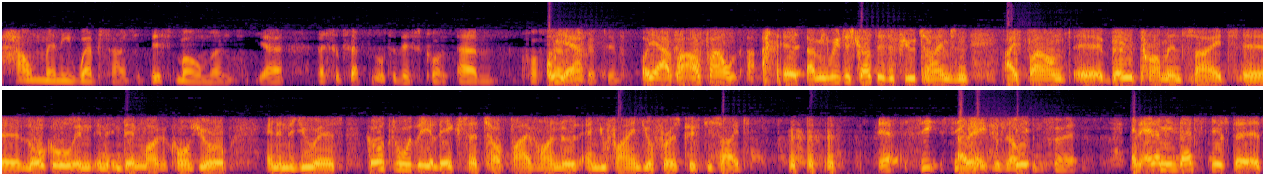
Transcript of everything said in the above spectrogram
how many websites at this moment, yeah, are susceptible to this cross, um, cross Oh yeah. scripting. Oh yeah, I, fo- I found. I mean, we've discussed this a few times, and I found uh, very prominent sites, uh, local in, in, in Denmark, across Europe, and in the U.S. Go through the Alexa top 500, and you find your first 50 sites. Yeah, C- I mean, Seagate was open for it. And, and I mean, that's just, uh, as,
